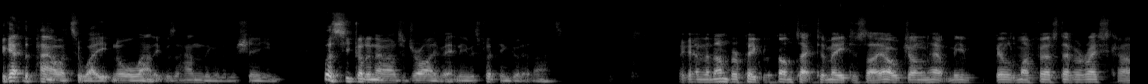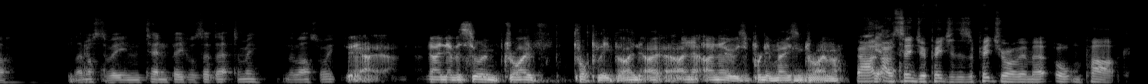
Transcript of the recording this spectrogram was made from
Forget the power to weight and all that; it was the handling of the machine. Plus, you've got to know how to drive it, and he was flipping good at that. Again, the number of people who contacted me to say, "Oh, John helped me build my first ever race car." There must have been ten people said that to me in the last week. Yeah, I never saw him drive properly, but I, I, I know he was a pretty amazing driver. I'll, yeah. I'll, send you a picture. There's a picture of him at Oulton Park,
